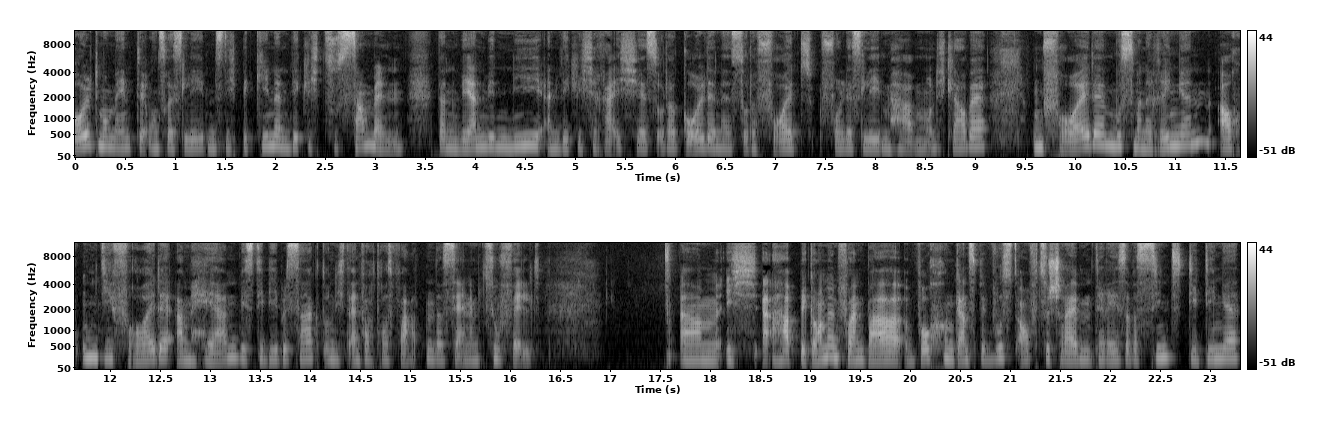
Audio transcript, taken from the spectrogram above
Goldmomente unseres Lebens nicht beginnen wirklich zu sammeln, dann werden wir nie ein wirklich reiches oder goldenes oder freudvolles Leben haben. Und ich glaube, um Freude muss man ringen, auch um die Freude am Herrn, wie es die Bibel sagt, und nicht einfach darauf warten, dass sie einem zufällt. Ähm, ich habe begonnen vor ein paar Wochen ganz bewusst aufzuschreiben, Theresa, was sind die Dinge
